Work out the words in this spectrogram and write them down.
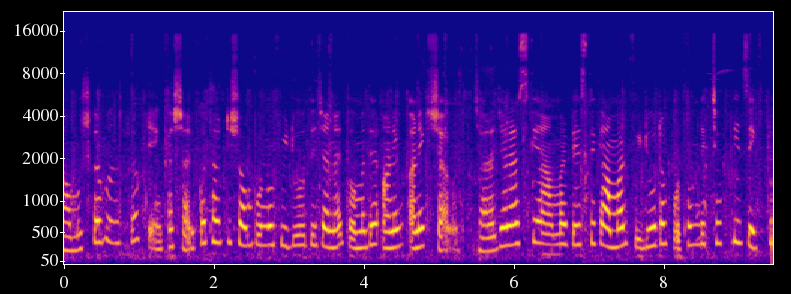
নমস্কার বন্ধুরা প্রিয়াঙ্কার শাড়ি কথা একটি সম্পূর্ণ ভিডিওতে জানাই তোমাদের অনেক অনেক স্বাগত। যারা যারা আজকে আমার পেজ থেকে আমার ভিডিওটা প্রথম দেখছ প্লিজ একটু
